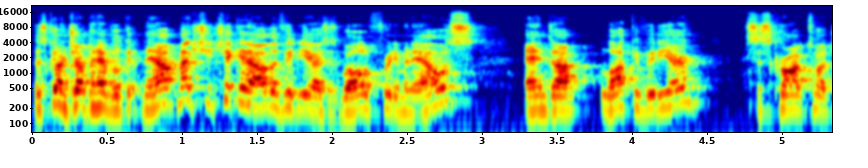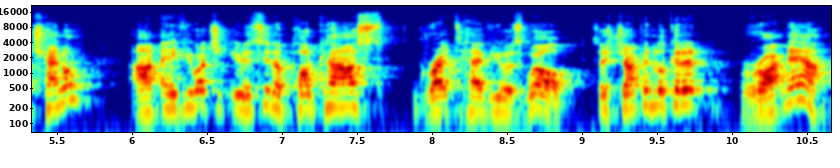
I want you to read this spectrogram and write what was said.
let's go and jump and have a look at it now. Make sure you check out our other videos as well, Freedom in Hours, and um, like a video, subscribe to our channel, um, and if you're watching, you're listening to a podcast, great to have you as well. So let's jump and look at it right now.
